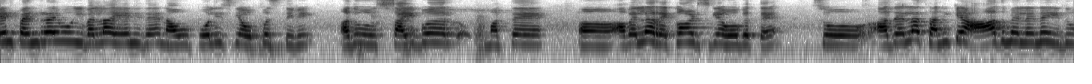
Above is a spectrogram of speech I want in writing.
ಏನು ಪೆನ್ ಡ್ರೈವ್ ಇವೆಲ್ಲ ಏನಿದೆ ನಾವು ಪೊಲೀಸ್ಗೆ ಒಪ್ಪಿಸ್ತೀವಿ. ಅದು ಸೈಬರ್ ಮತ್ತು ಅವೆಲ್ಲ ರೆಕಾರ್ಡ್ಸ್ಗೆ ಹೋಗುತ್ತೆ. ಸೊ ಅದೆಲ್ಲ ತನಿಖೆ ಆದಮೇಲೆ ಇದು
